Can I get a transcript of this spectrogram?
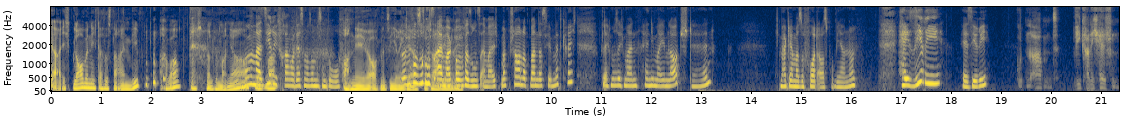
Ja, ich glaube nicht, dass es da einen gibt, aber das könnte man ja. Wollen wir mal Siri mal. fragen, aber der ist mal so ein bisschen doof. Ach nee, hör auf mit Siri. Wir versuchen es einmal, komm, wir versuchen es einmal. Ich mal schauen, ob man das hier mitkriegt. Vielleicht muss ich mein Handy mal eben laut stellen. Ich mag ja mal sofort ausprobieren, ne? Hey Siri! Hey Siri! Guten Abend. Wie kann ich helfen?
